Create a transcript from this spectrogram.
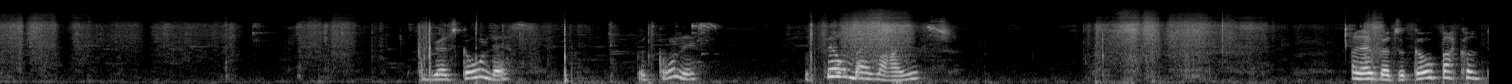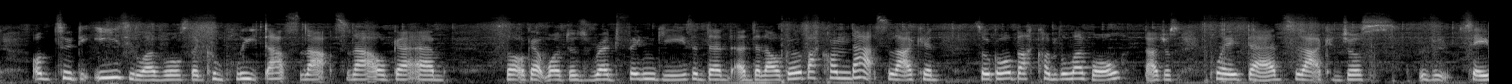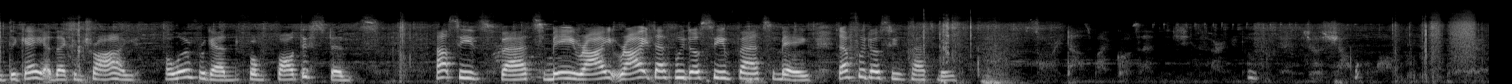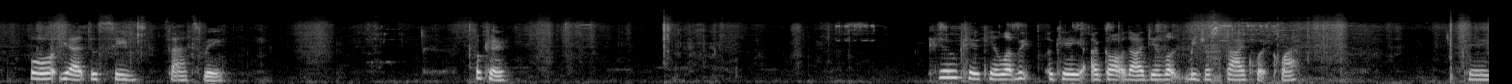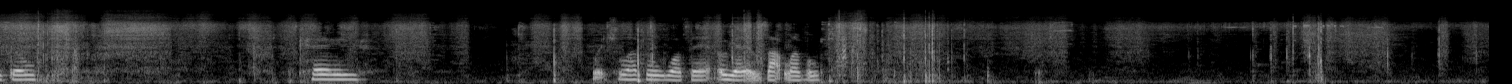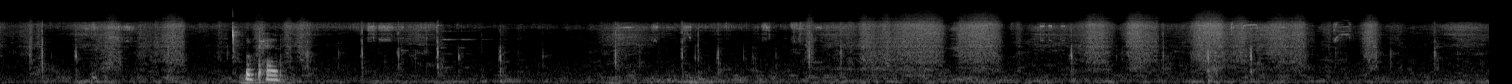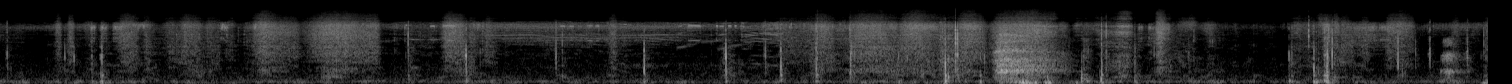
I'm gonna go on this. I'm gonna go on this. Film my lives. And I'm going to go back on onto the easy levels, then complete that, so that, so that I'll get um, so I'll get one of those red thingies, and then and then I'll go back on that, so that I can, so go back on the level that I just played dead, so that I can just save the gate, and then I can try all over again from far distance. That seems fair to me, right? Right? Definitely does seem fair to me. Definitely does seem fair to me. Sorry, that's my cousin. She's very just shout a But yeah, it just seems fair to me. Okay. Okay, okay, okay, let me, okay, I got an idea, let me just die quickly. Okay, go. Okay. Which level was it? Oh yeah, it was that level. Okay.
